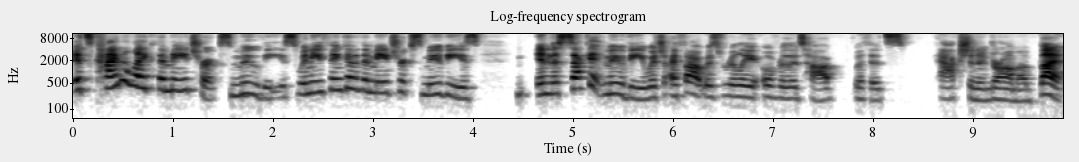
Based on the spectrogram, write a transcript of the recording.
it's kind of like the Matrix movies. When you think of the Matrix movies, in the second movie, which I thought was really over the top with its action and drama, but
